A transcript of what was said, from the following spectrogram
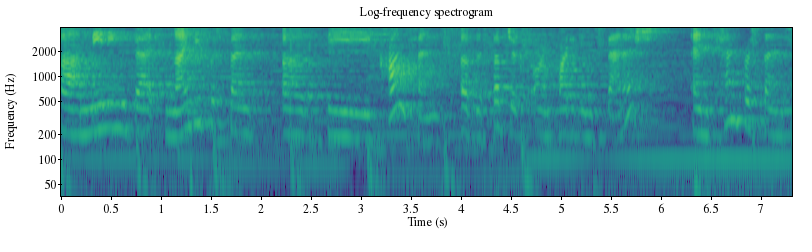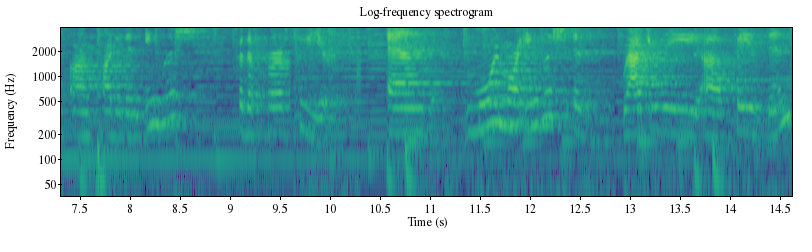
uh, meaning that 90% of the content of the subjects are imparted in Spanish and 10% are imparted in English for the first two years. And more and more English is gradually uh, phased in.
